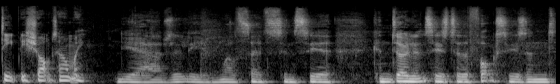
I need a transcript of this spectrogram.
deeply shocked, aren't we? Yeah, absolutely, and well said. Sincere condolences to the Foxes, and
